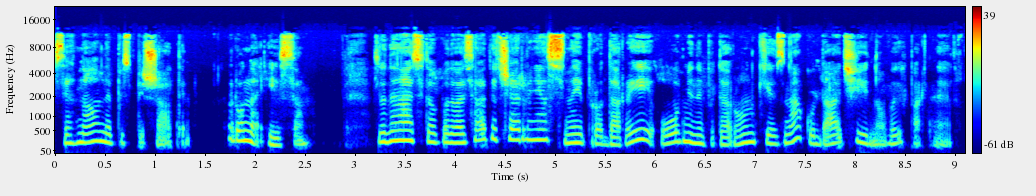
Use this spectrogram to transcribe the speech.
Сигнал не поспішати. Руна Іса. З 11 по 20 червня сни про дари, обміни, подарунки, знак удачі і нових партнерів.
